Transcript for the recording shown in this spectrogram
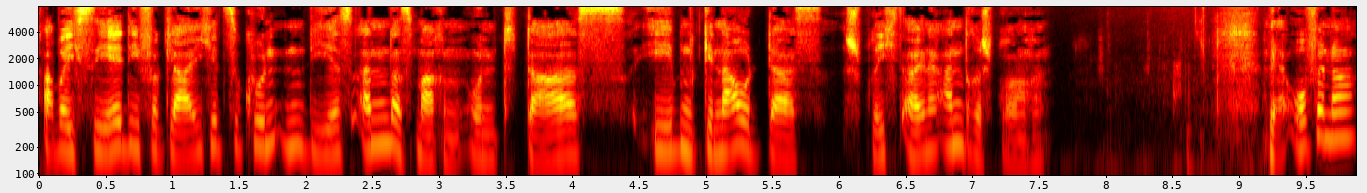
Aber ich sehe die Vergleiche zu Kunden, die es anders machen, und das eben genau das spricht eine andere Sprache. Wer offener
